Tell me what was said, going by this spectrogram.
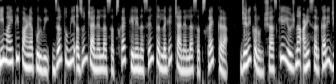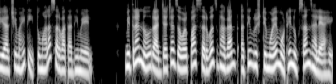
ही माहिती पाहण्यापूर्वी जर तुम्ही अजून चॅनलला सबस्क्राईब केले नसेल तर लगेच चॅनलला सबस्क्राईब करा जेणेकरून शासकीय योजना आणि सरकारी जीआरची माहिती तुम्हाला सर्वात आधी मिळेल. मित्रांनो राज्याच्या जवळपास सर्वच भागांत अतिवृष्टीमुळे मोठे नुकसान झाले आहे.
